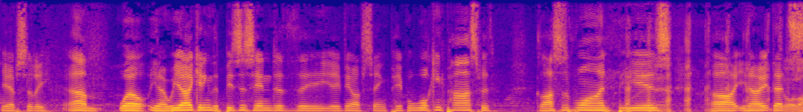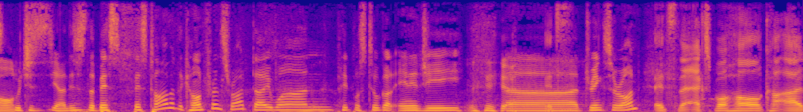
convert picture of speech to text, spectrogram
Yeah, absolutely. Um, well, you know, we are getting the business end of the evening. I've seen people walking past with glasses of wine, beers. uh, you know, that's all on. which is you know this is the best best time of the conference, right? Day one, people have still got energy. uh, drinks are on. It's the Expo Hall co- uh,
